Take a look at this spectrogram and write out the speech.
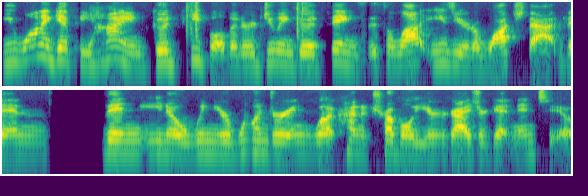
you want to get behind good people that are doing good things. It's a lot easier to watch that than than you know when you're wondering what kind of trouble your guys are getting into.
